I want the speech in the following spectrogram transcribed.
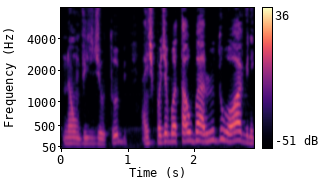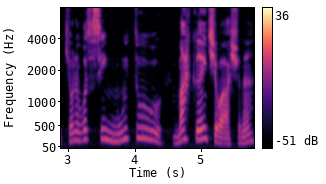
não um vídeo de YouTube, a gente podia botar o barulho do OVNI, que é um negócio assim muito marcante, eu acho, né?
